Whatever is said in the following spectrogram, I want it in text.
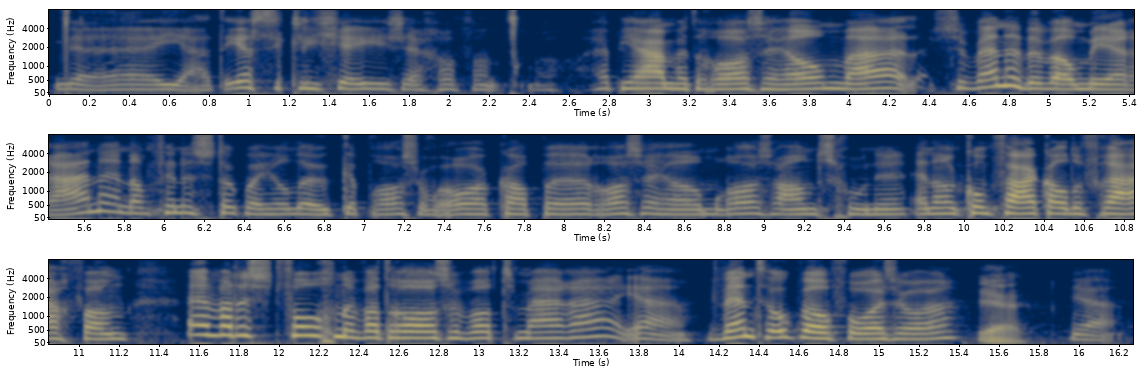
Eh, ja, het eerste cliché is zeggen van, oh, heb je haar met roze helm? Maar ze wennen er wel meer aan en dan vinden ze het ook wel heel leuk. Ik heb roze oorkappen, roze helm, roze handschoenen. En dan komt vaak al de vraag van, en wat is het volgende wat roze wordt, Tamara? Ja, het went ook wel voor ze hoor. Ja. Ja.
